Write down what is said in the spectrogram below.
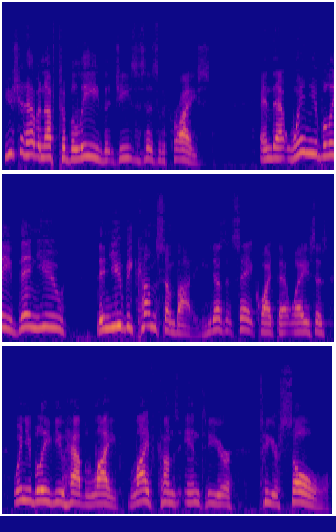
you should have enough to believe that Jesus is the Christ. And that when you believe, then you then you become somebody. He doesn't say it quite that way. He says, when you believe you have life, life comes into your to your soul.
